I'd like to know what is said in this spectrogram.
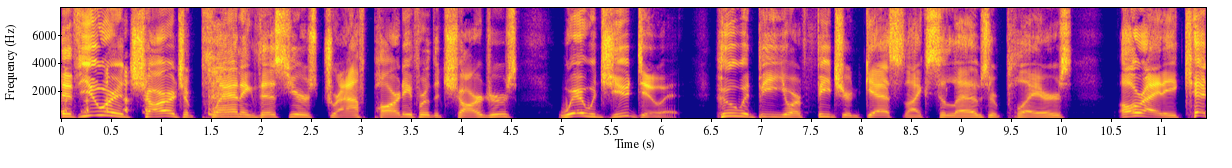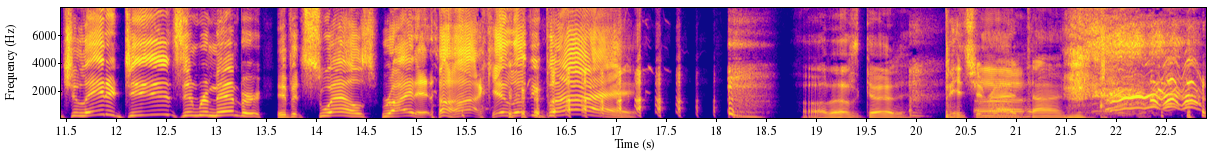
If you were in charge of planning this year's draft party for the Chargers, where would you do it? Who would be your featured guests, like celebs or players? Alrighty, catch you later, dudes. And remember, if it swells, write it. I can't love you. Bye. Oh, that was good. Bitch and uh, rad time.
